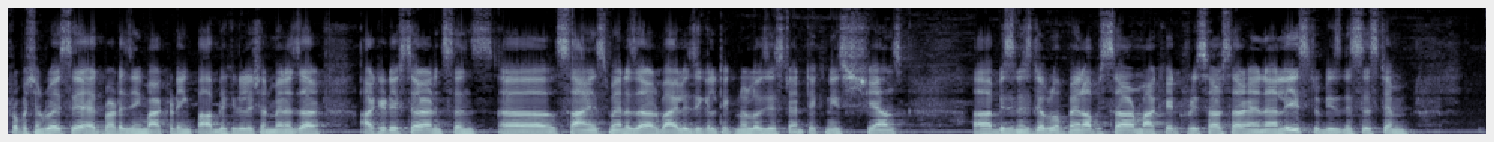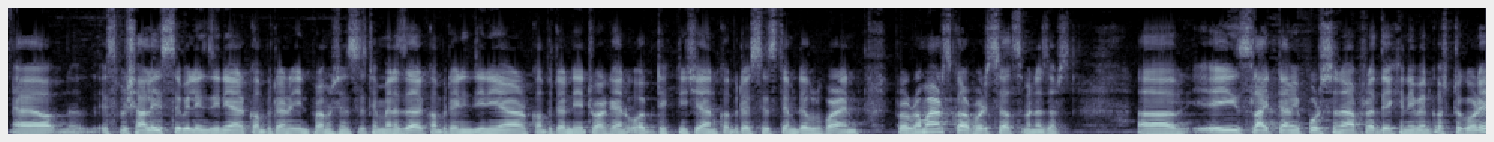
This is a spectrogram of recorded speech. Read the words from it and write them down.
প্রফেশন রয়েছে advertising marketing public relation manager architecture and science manager biological technologist and technicians business development officer market researcher analyst business system specialist civil engineer computer information system manager computer engineer computer network and web technician computer system developer and programmers corporate sales managers এই স্লাইডটা আমি পড়ছি না, আপনারা দেখে নেবেন কষ্ট করে।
